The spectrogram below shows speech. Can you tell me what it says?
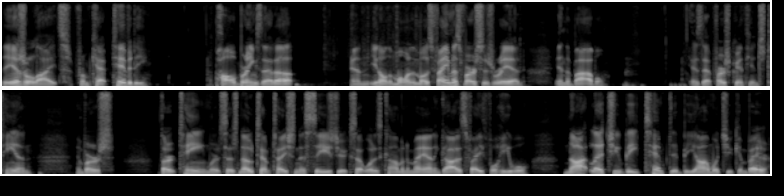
the Israelites from captivity, Paul brings that up. And, you know, the one of the most famous verses read in the Bible is that 1 Corinthians 10 and verse 13, where it says, No temptation has seized you except what is common to man, and God is faithful. He will not let you be tempted beyond what you can bear,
